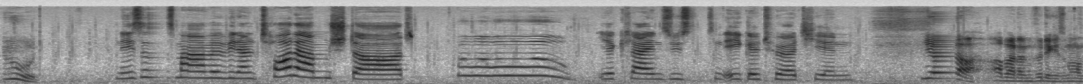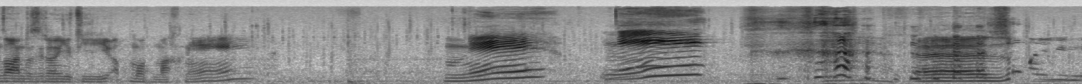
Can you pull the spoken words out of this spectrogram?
gut. Nächstes Mal haben wir wieder eine Torte am Start. Ihr kleinen süßen Ekeltörtchen. Ja, aber dann würde ich jetzt mal sagen, dass ihr dann jetzt die Abmod macht, ne? Nee? Nee? Äh, so, meine lieben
